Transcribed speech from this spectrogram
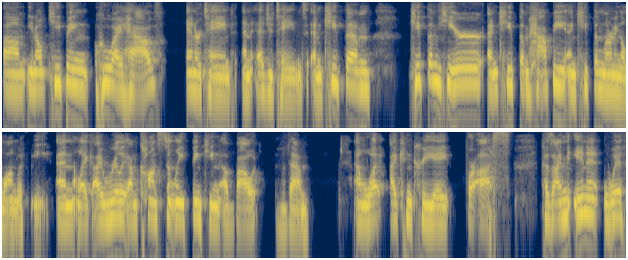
um, you know, keeping who I have entertained and edutained and keep them keep them here and keep them happy and keep them learning along with me. And like, I really, I'm constantly thinking about them and what I can create for us because I'm in it with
